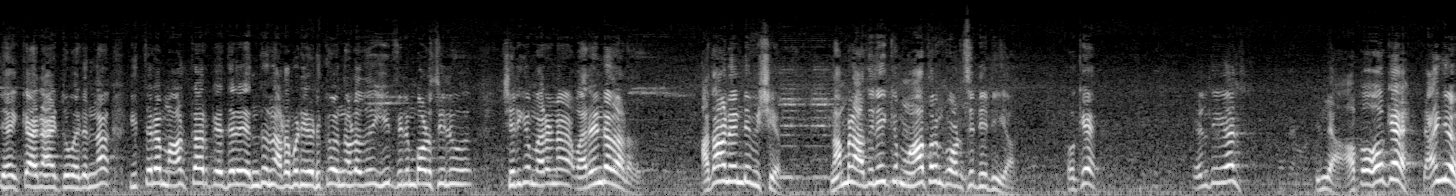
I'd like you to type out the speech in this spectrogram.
തേക്കാനായിട്ട് വരുന്ന ഇത്തരം ആൾക്കാർക്കെതിരെ എന്ത് നടപടി എടുക്കും എന്നുള്ളത് ഈ ഫിലിം പോളിസിയിൽ ശരിക്കും വരണ വരേണ്ടതാണത് അതാണ് എന്റെ വിഷയം. നമ്മൾ അതിലേക്ക് മാത്രം കോൺസെൻട്രേറ്റ് ചെയ്യുക. ഓക്കെ എന്തിയാൽ ഇല്ല. അപ്പോൾ ഓക്കെ താങ്ക് യു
